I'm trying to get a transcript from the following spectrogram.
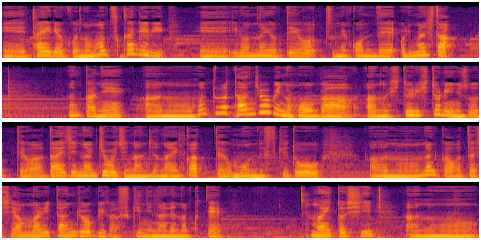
えー体力の持つ限り、えーいろんな予定を詰め込んでおりました。なんかね、あの、本当は誕生日の方が、あの、一人一人にとっては大事な行事なんじゃないかって思うんですけど、あの、なんか私あんまり誕生日が好きになれなくて、毎年、あの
